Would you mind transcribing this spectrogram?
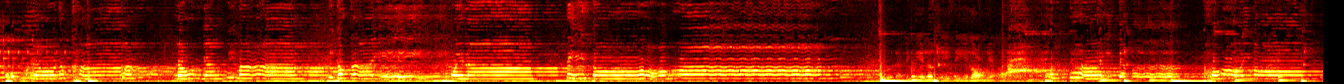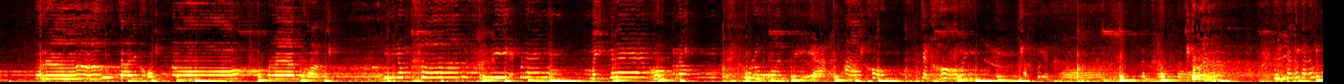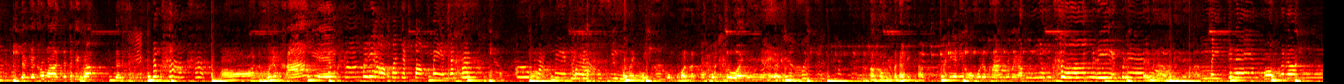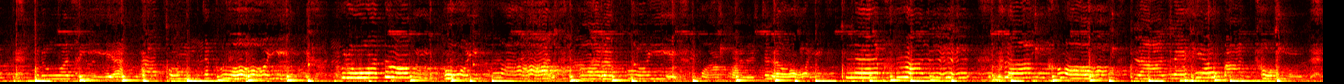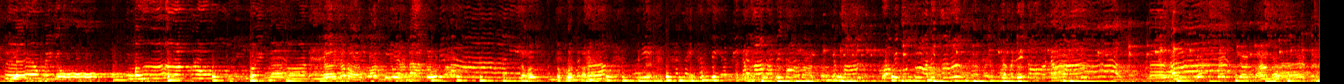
ผมรอน้ำค้างน้องยังไม่มา นี่ก็ใกล้เวลาตีสองดูเนี่ยลิเกเลิกตีสี่ร้องเนี่ยผมได้ จะจะมีพระอย่าน้ำค้างค่ะอ๋อคุณน้ำค้างนี่เองค้างไม่ได้ออกมาจากปล่องเมนนะคะอ้อมหลังเมนมาค่ะสิทำไมคุมผ้าคุมขนแล้วเขาคุมกลัวแย่เลยคนเห็นค่ะสิ เอาไม่เป็นไรครับ อันนี้อันนี้ ว่า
